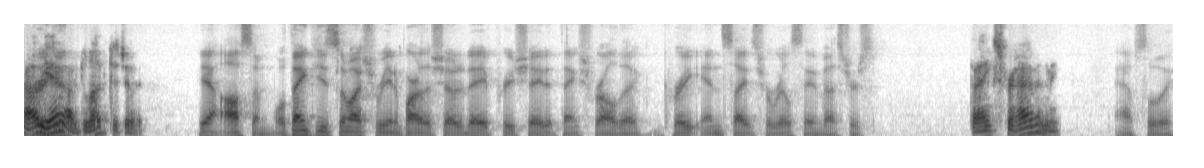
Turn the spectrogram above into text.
oh yeah, good. I'd love to do it. Yeah, awesome. Well, thank you so much for being a part of the show today. Appreciate it. Thanks for all the great insights for real estate investors. Thanks for having me. Absolutely.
